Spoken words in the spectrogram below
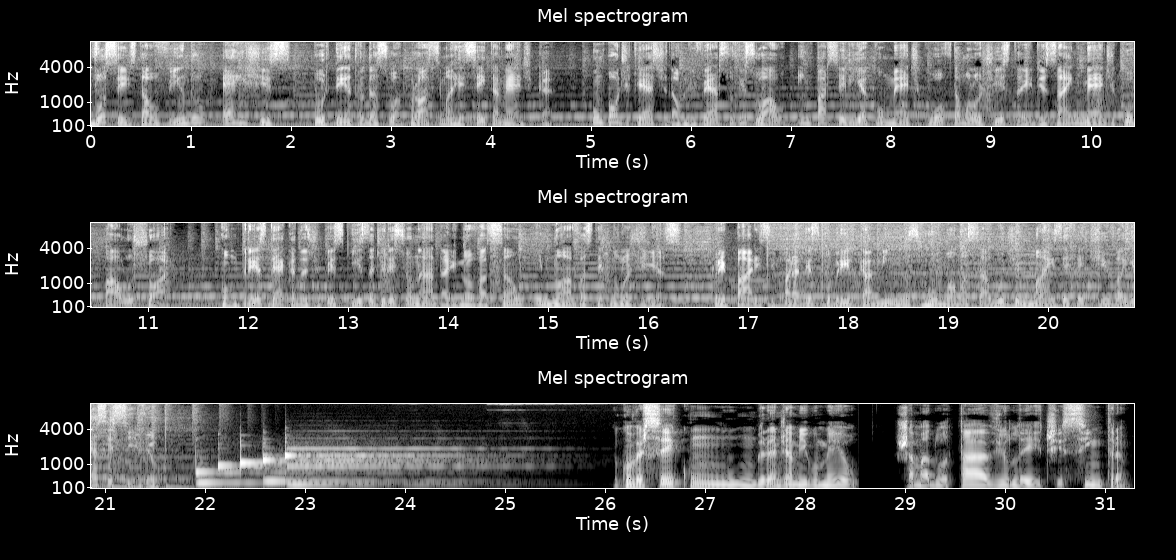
Você está ouvindo RX Por Dentro da Sua Próxima Receita Médica. Um podcast da Universo Visual em parceria com o médico oftalmologista e design médico Paulo Schor. Com três décadas de pesquisa direcionada à inovação e novas tecnologias. Prepare-se para descobrir caminhos rumo a uma saúde mais efetiva e acessível. Eu conversei com um grande amigo meu chamado Otávio Leite Sintra,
